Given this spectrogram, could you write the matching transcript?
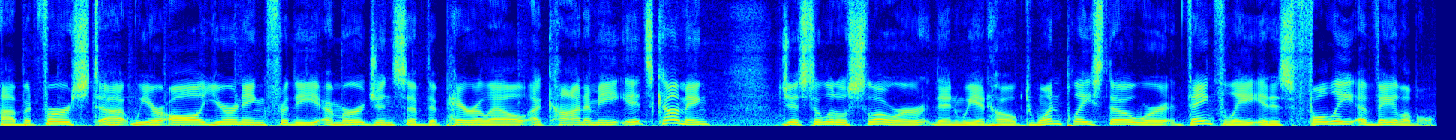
Uh, but first, uh, we are all yearning for the emergence of the parallel economy. It's coming, just a little slower than we had hoped. One place, though, where thankfully it is fully available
